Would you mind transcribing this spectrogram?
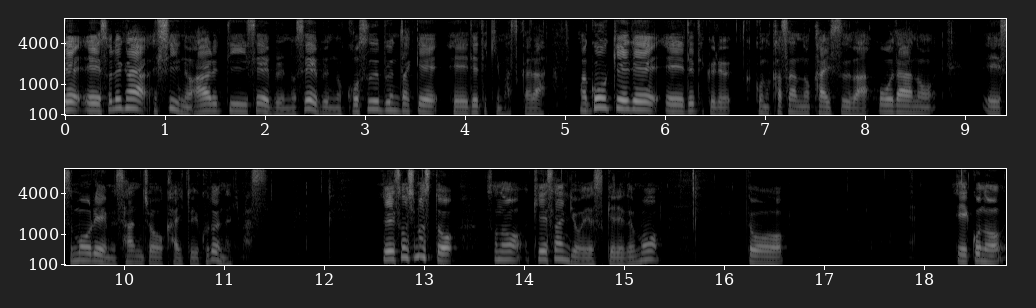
でそれが C の RT 成分の成分の個数分だけ出てきますからまあ合計で出てくるこの加算の回数はオーダーのスモール m3 乗回ということになります。そうしますとその計算量ですけれども、とえこの、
